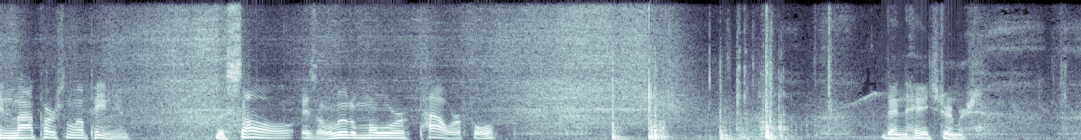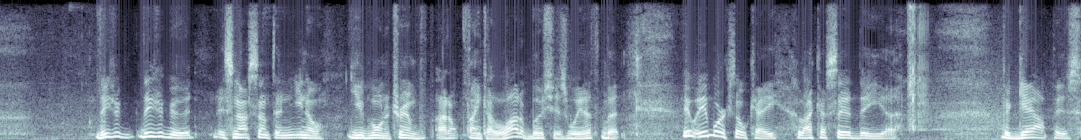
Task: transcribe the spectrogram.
In my personal opinion. The saw is a little more powerful than the hedge trimmers. These are these are good. It's not something you know you'd want to trim. I don't think a lot of bushes with, but it, it works okay. Like I said, the uh, the gap is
